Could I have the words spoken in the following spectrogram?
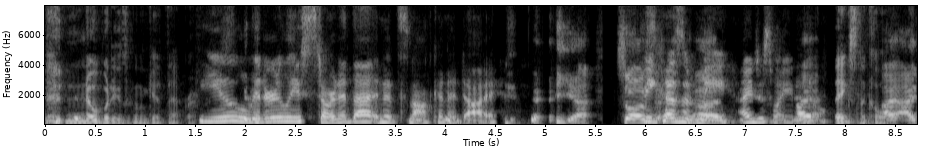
Nobody's gonna get that reference. You literally started that, and it's not gonna die. yeah. So because of uh, me, I just want you to I, know. Thanks, Nicole. I, I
